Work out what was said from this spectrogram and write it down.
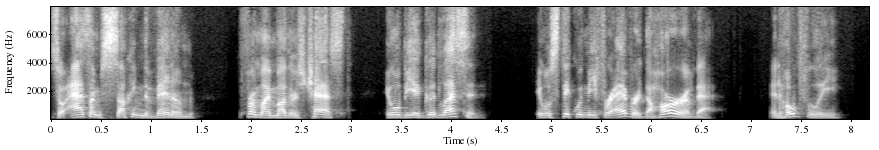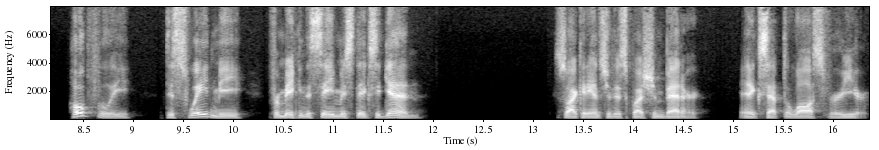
So as I'm sucking the venom from my mother's chest, it will be a good lesson. It will stick with me forever, the horror of that. And hopefully, hopefully dissuade me from making the same mistakes again so I can answer this question better and accept the loss for a year.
